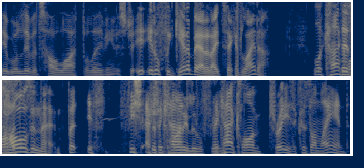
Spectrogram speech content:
it will live its whole life believing it is true. It, it'll forget about it eight seconds later. Well, it can't. There's holes in that. but if fish actually can't, tiny little they can't climb trees because on land.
